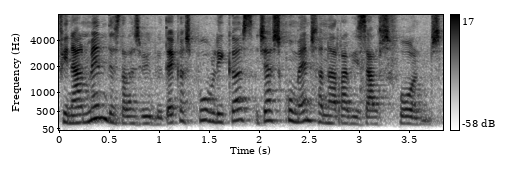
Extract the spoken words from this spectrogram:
Finalment, des de les biblioteques públiques ja es comencen a revisar els fons,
